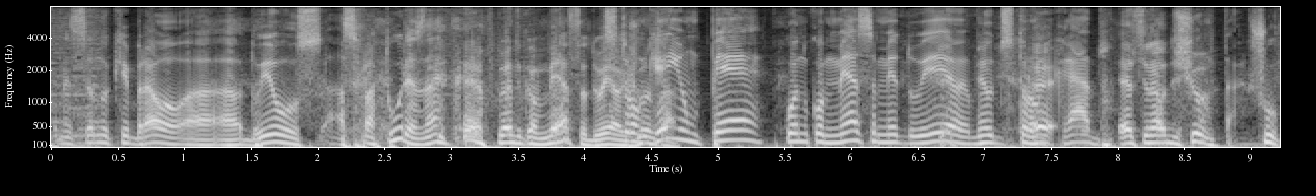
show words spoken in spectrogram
Começando a quebrar, a, a doer os- as fraturas, né? Quando começa a doer a Estronquei junta, um pé, quando começa a me doer, meu destroncado. é sinal de chuva. Tá, chuva.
